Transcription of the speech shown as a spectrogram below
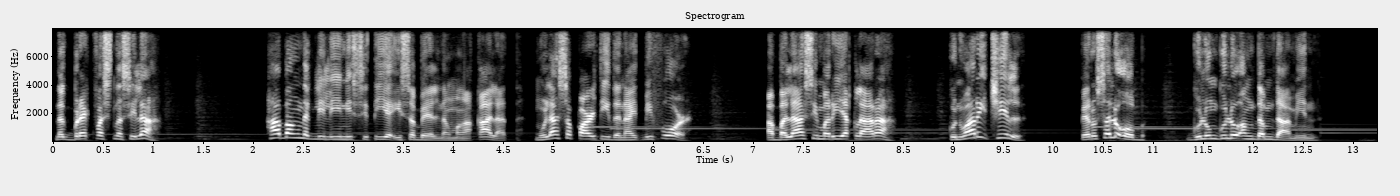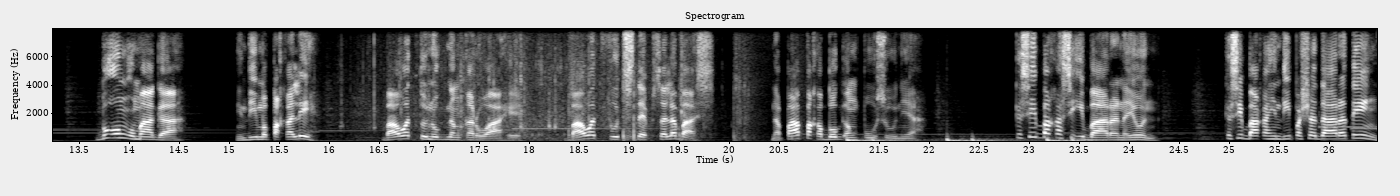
nag-breakfast na sila. Habang naglilinis si Tia Isabel ng mga kalat mula sa party the night before, abala si Maria Clara. Kunwari chill, pero sa loob, gulong-gulo ang damdamin. Buong umaga, hindi mapakali. Bawat tunog ng karwahe, bawat footstep sa labas, napapakabog ang puso niya. Kasi baka si Ibarra na yon. Kasi baka hindi pa siya darating.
